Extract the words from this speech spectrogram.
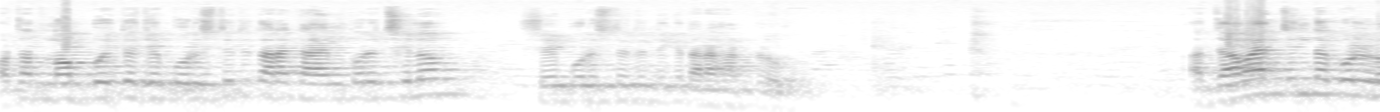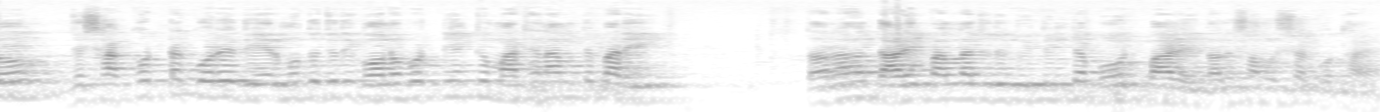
অর্থাৎ নব্বইতে যে পরিস্থিতি তারা কায়েম করেছিল, সেই পরিস্থিতির দিকে তারা হাঁটলো। আর জামায়াত চিন্তা করল যে স্বাক্ষরটা করে দিয়ে এর মধ্যে যদি গণভোট নিয়ে একটু মাঠে নামতে পারি, তারা দাঁড়িয়ে পাল্লা যদি দুই তিনটা ভোট বাড়ে, তাহলে সমস্যা কোথায়?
